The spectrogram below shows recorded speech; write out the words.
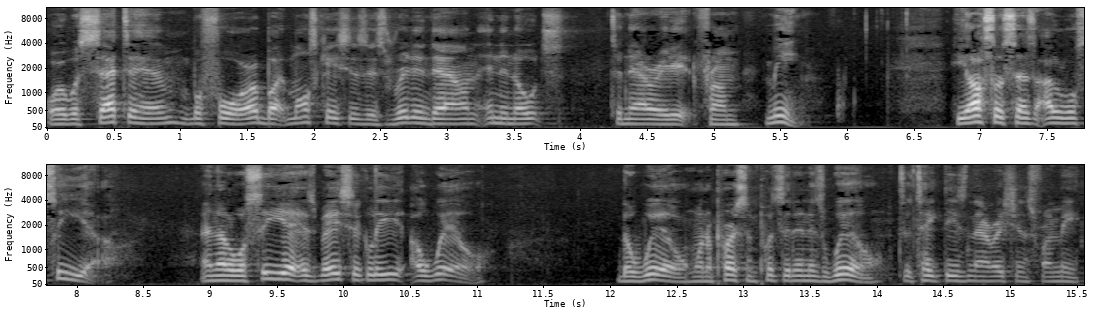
or it was said to him before, but most cases it's written down in the notes to narrate it from me. He also says al wasiyah, and al wasiyah is basically a will the will, when a person puts it in his will to take these narrations from me,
